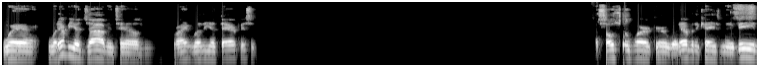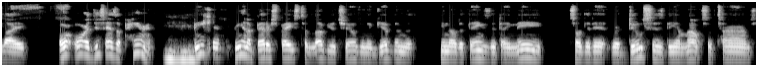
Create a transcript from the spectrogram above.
where whatever your job entails, right? Whether you're a therapist, a social worker, whatever the case may be, like, or or just as a parent, mm-hmm. be be in a better space to love your children and give them the you know the things that they need, so that it reduces the amounts of times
